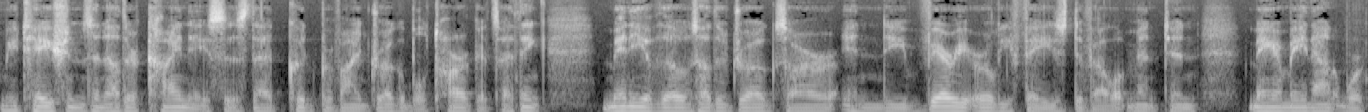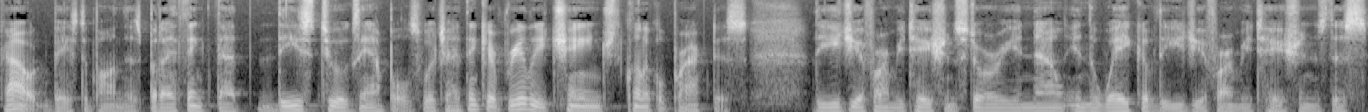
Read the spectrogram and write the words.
mutations in other kinases that could provide druggable targets. I think many of those other drugs are in the very early phase development and may or may not work out based upon this. But I think that these two examples, which I think have really changed clinical practice, the EGFR mutation story, and now in the wake of the EGFR mutations, this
